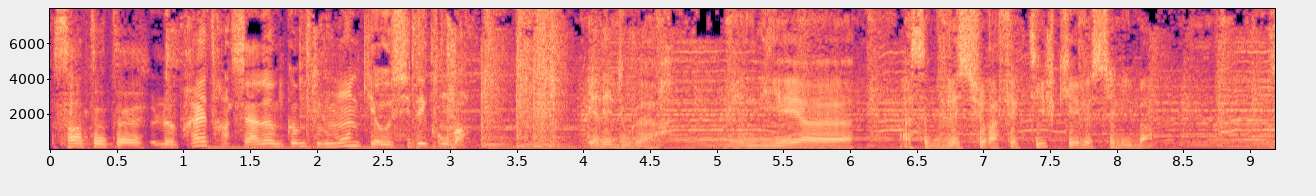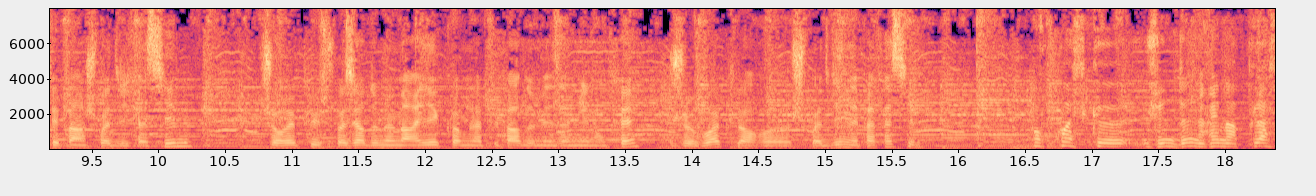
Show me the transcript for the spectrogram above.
Sainteté. Le prêtre, c'est un homme comme tout le monde qui a aussi des combats. Il y a des douleurs liées euh, à cette blessure affective qui est le célibat. C'est pas un choix de vie facile. J'aurais pu choisir de me marier comme la plupart de mes amis l'ont fait. Je vois que leur euh, choix de vie n'est pas facile. Pourquoi est-ce que je ne donnerai ma place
